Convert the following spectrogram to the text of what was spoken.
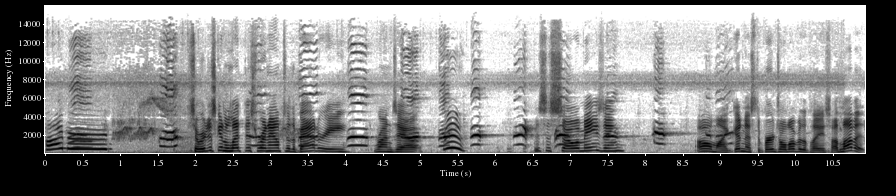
Hi, bird. So we're just going to let this run out till the battery runs out. Woo! This is so amazing. Oh my goodness, the bird's all over the place. I love it.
